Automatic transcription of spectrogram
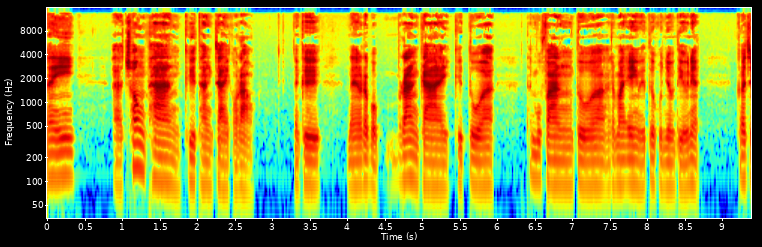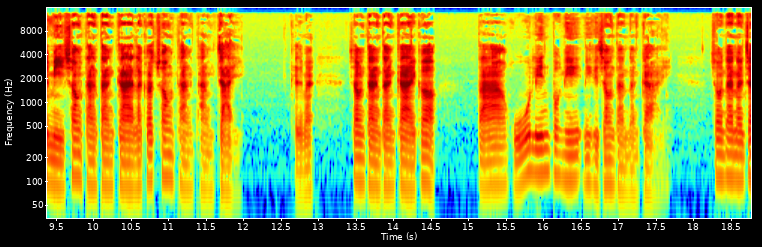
ในช่องทางคือทางใจของเรานั่นคือในระบบร่างกายคือตัวท่านผู้ฟังตัวอาตมาเองหรือตัวคุณโยมติวเนี่ยก็จะมีช่องทางทางกายแล้วก็ช่องทางทางใจเข้าใจไหมช่องทางทางกายก็ตาหูลิ้นพวกนี้นี่คือช่องทางทางกาย ช่องทางทางใจ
